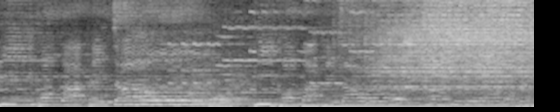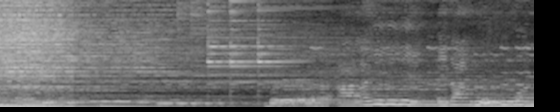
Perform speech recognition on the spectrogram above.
พี่ขอฝากให้เจ้า พี่ขอฝากให้เจ้าทำเบิดอะไรให้นางหวน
